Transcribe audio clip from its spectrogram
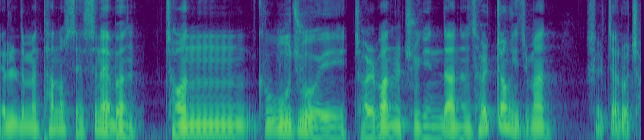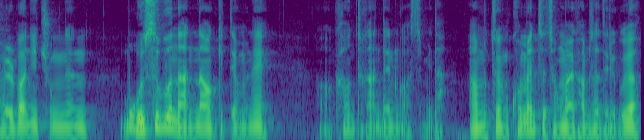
예를 들면 타노스의 snap은 전 그 우주의 절반을 죽인다는 설정이지만 실제로 절반이 죽는 모습은 안 나왔기 때문에 어, 카운트가 안 되는 것 같습니다. 아무튼 코멘트 정말 감사드리고요.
